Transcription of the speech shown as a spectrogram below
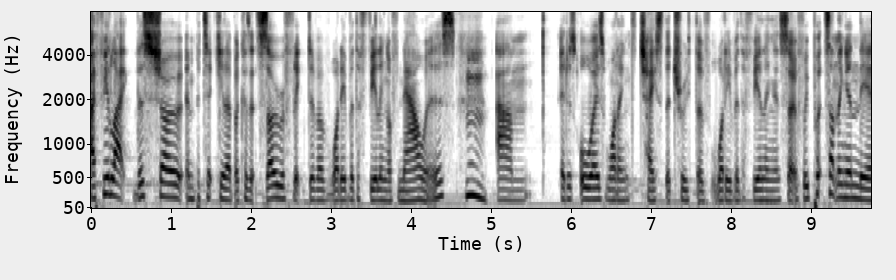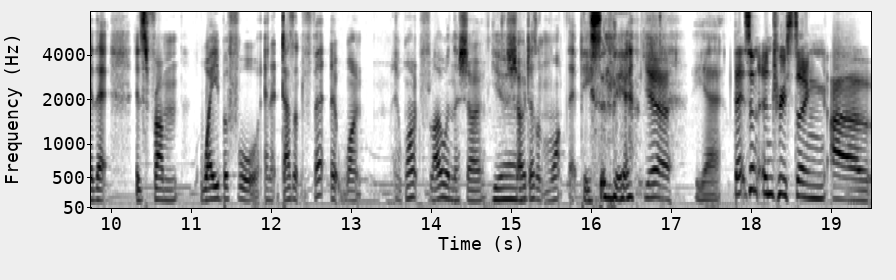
I feel like this show in particular, because it's so reflective of whatever the feeling of now is, um, it is always wanting to chase the truth of whatever the feeling is. So if we put something in there that is from way before and it doesn't fit, it won't it won't flow in the show. Yeah. The show doesn't want that piece in there. Yeah. Yeah. That's an interesting, uh,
